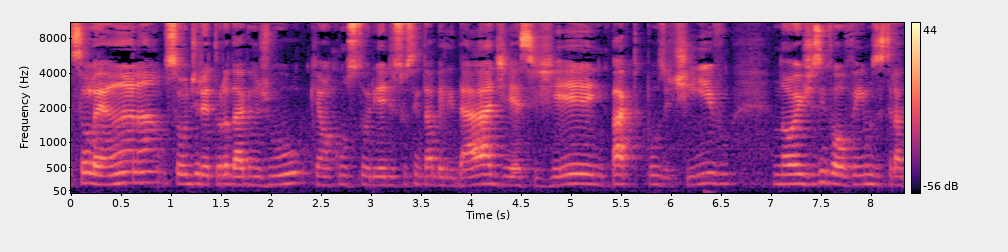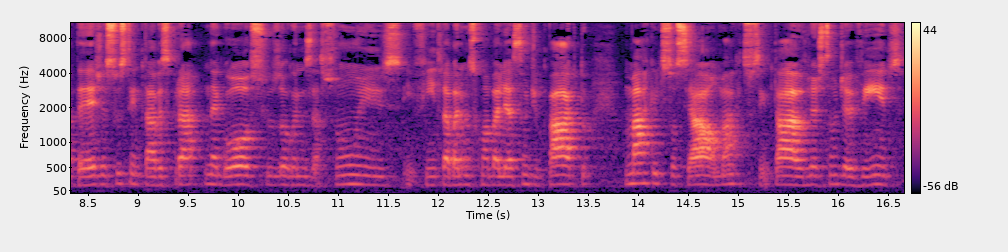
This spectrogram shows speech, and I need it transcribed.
sou Leana, sou diretora da Ganju, que é uma consultoria de sustentabilidade, ESG, impacto positivo nós desenvolvemos estratégias sustentáveis para negócios, organizações, enfim, trabalhamos com avaliação de impacto, marketing social, marketing sustentável, gestão de eventos,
